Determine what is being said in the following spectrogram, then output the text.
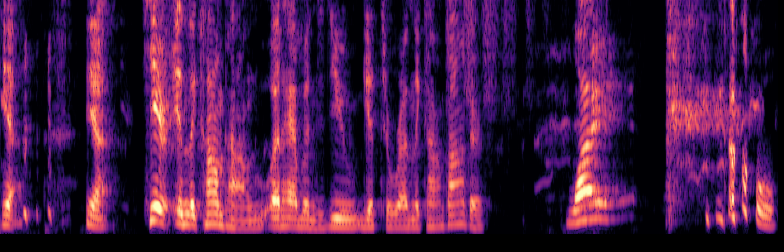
yeah, yeah. Here in the compound, what happens? Do you get to run the compound, or Why? No.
